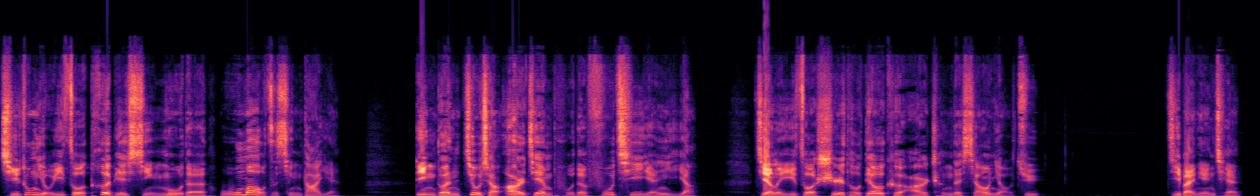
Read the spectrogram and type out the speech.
其中有一座特别醒目的乌帽子形大岩，顶端就像二剑谱的夫妻岩一样。建了一座石头雕刻而成的小鸟居。几百年前，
